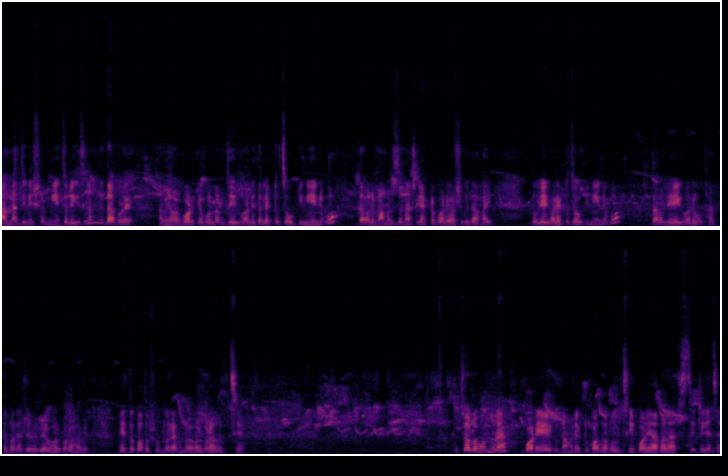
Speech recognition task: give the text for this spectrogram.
রান্নার জিনিস সব নিয়ে চলে গেছিলাম দিয়ে তারপরে আমি আমার বরকে বললাম যে, এই ঘরে তাহলে একটা চৌকি নিয়ে নেব। তাহলে মানুষজন আসলে একটা ঘরে অসুবিধা হয়। তো এই ঘরে একটা চৌকি নিয়ে নেব। তাহলে এই ঘরেও থাকতে পারা যাবে, ব্যবহার করা হবে। এই তো কত সুন্দর এখন ব্যবহার করা হচ্ছে। তো চলো বন্ধুরা, পরে না হলে একটু কথা বলছি, পরে আবার আসছি, ঠিক আছে?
